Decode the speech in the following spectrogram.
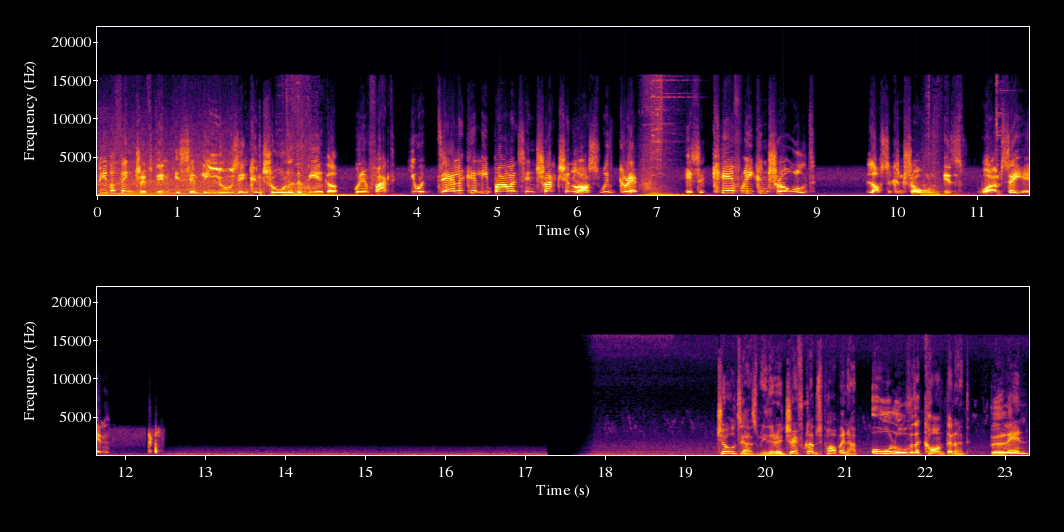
People think drifting is simply losing control of the vehicle, when in fact, you are delicately balancing traction loss with grip. It's a carefully controlled loss of control, is what I'm saying. Joel tells me there are drift clubs popping up all over the continent. Berlin,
